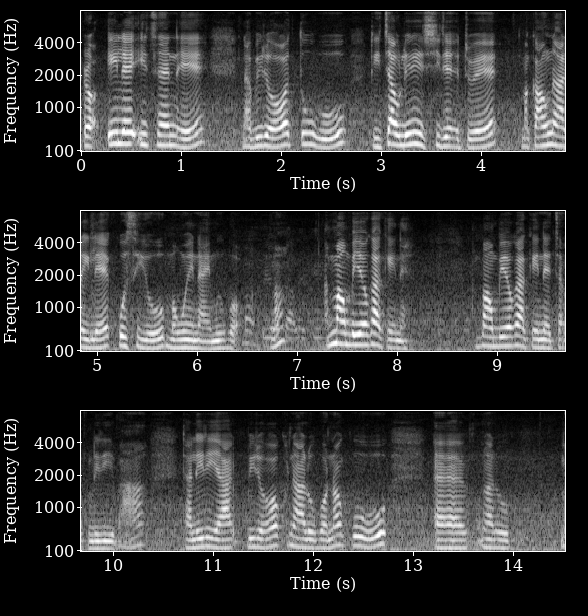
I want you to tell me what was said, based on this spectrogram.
အဲ့တော့အေးလဲအေးချမ်းတယ်နောက်ပြီးတော့သူ့ကိုဒီကြောက်လေးတွေရှိတဲ့အတွက်မကောင်းတာတွေလည်းကိုယ့်စီကိုမဝင်နိုင်ဘူးပေါ့နော်အမှောင်ပယောကကင်းတယ် အပေါင်ပြောကကင်းတဲ့ကြောက်ကလေးတွေပါဒါလေးတွေကပြီးတော့ခုနလိုပေါ့နော်ကိုကိုအဲခုနလိုမ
